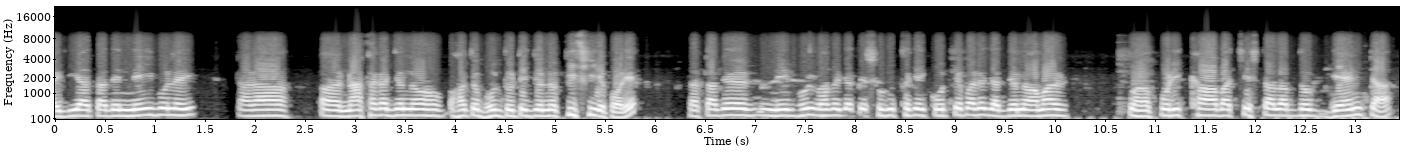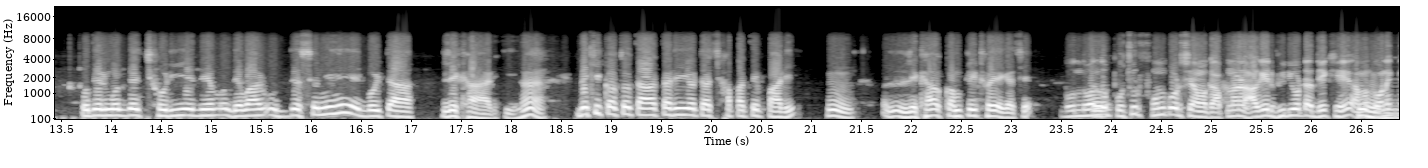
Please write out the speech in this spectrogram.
আইডিয়া তাদের নেই বলেই তারা না থাকার জন্য হয়তো ভুল ত্রুটির জন্য পিছিয়ে পড়ে। তা তাদের নির্ভুলভাবে যাতে শুরু থেকেই করতে পারে, যার জন্য আমার পরীক্ষা বা চেষ্টালব্ধ জ্ঞানটা ওদের মধ্যে ছড়িয়ে দেওয়ার উদ্দেশ্য নিয়েই এই বইটা লেখা আর কি হ্যাঁ। দেখি কত তাড়াতাড়ি ওটা ছাপাতে পারি। হুম লেখা কমপ্লিট হয়ে গেছে। বন্ধু বান্ধব প্রচুর ফোন করছে আমাকে। আপনার আগের ভিডিওটা দেখে আমাকে অনেক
